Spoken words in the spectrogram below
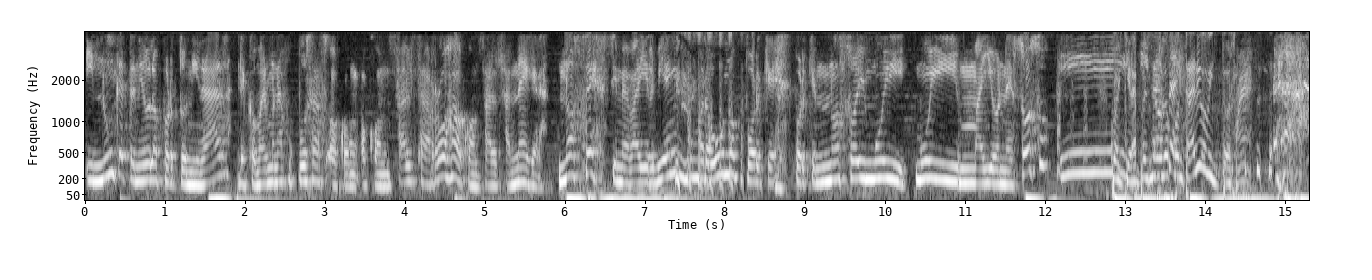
Y nunca he tenido la oportunidad de comerme unas pupusas o con, o con salsa roja o con salsa negra. No sé si me va a ir bien, número uno, porque, porque no soy muy, muy mayonesoso y... Cualquiera y pensaría no lo sé. contrario, Víctor.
